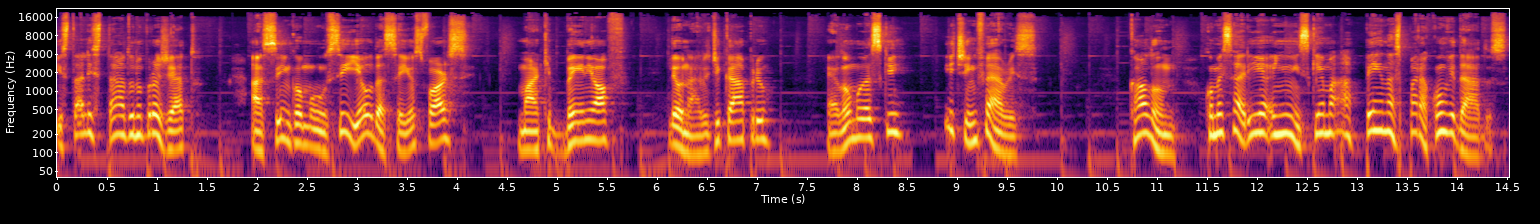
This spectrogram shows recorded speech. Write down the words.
está listado no projeto, assim como o CEO da Salesforce, Mark Benioff, Leonardo DiCaprio, Elon Musk e Tim Ferriss. Column começaria em um esquema apenas para convidados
